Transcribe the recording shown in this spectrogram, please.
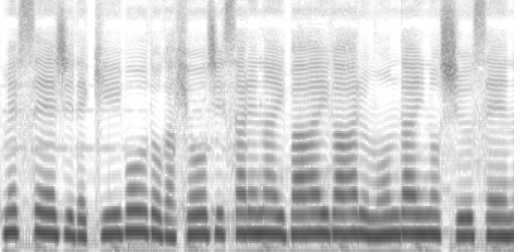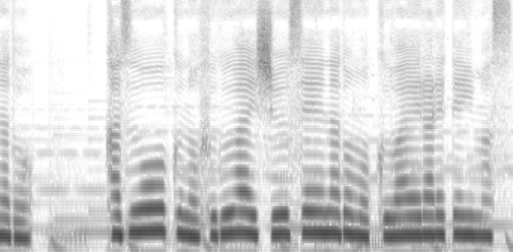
メッセージでキーボードが表示されない場合がある問題の修正など、数多くの不具合修正なども加えられています。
